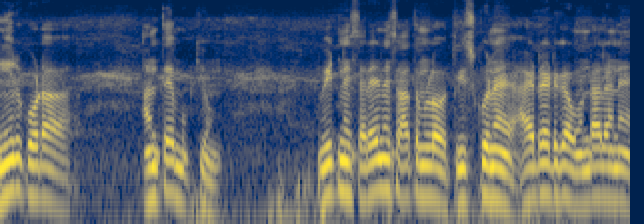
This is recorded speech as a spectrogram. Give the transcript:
నీరు కూడా అంతే ముఖ్యం. వీటిని సరైన శాతంలో తీసుకునే హైడ్రేట్గా ఉండాలనే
